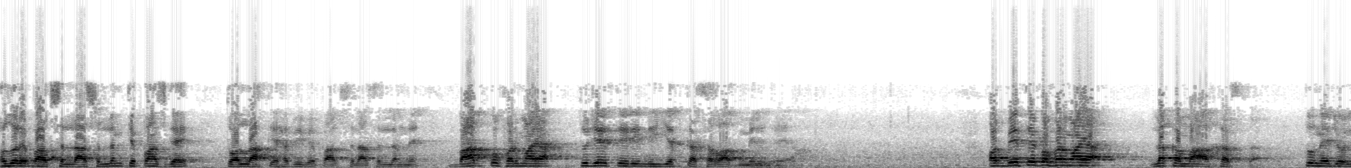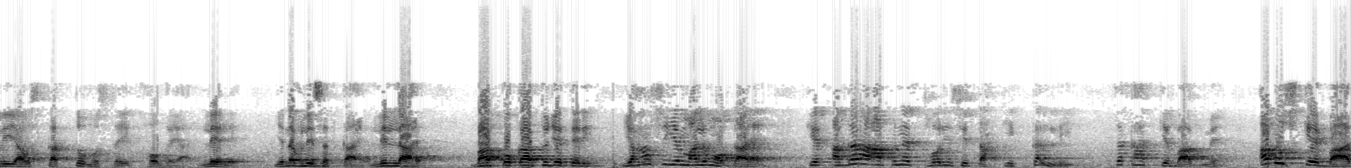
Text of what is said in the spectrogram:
حضور پاک صلی اللہ علیہ وسلم کے پاس گئے۔ تو اللہ کے حبیب پاک صلی اللہ علیہ وسلم نے باپ کو فرمایا، تجھے تیری نیت کا ثواب مل گیا۔ اور بیٹے کو فرمایا لکما خستہ تو نے جو لیا اس کا تو مستحق ہو گیا۔ لے لے، یہ نفلی صدقہ ہے، للہ ہے۔ باپ کو کہا، تجھے تیری، یہاں سے یہ معلوم ہوتا ہے کہ اگر آپ نے تھوڑی سی تحقیق کر لی زکات کے بعد میں، اب اس کے بعد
